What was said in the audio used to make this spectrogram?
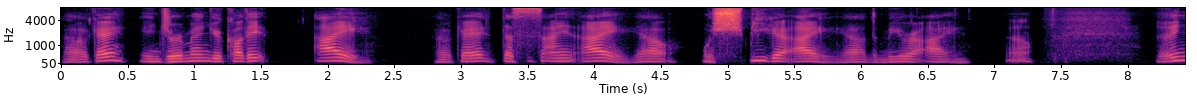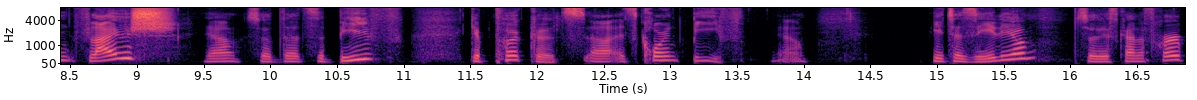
okay, in German you call it Ei, okay, das ist ein Ei, ja, und Spiegelei, ja, the mirror eye, ja. Rindfleisch, ja, so that's the beef, gepökelt, uh, it's corned beef, ja. Petersilie, so this kind of herb,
